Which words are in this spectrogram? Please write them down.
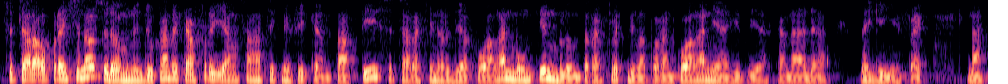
secara operasional sudah menunjukkan recovery yang sangat signifikan, tapi secara kinerja keuangan mungkin belum terreflek di laporan keuangannya gitu ya, karena ada lagging effect. Nah,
